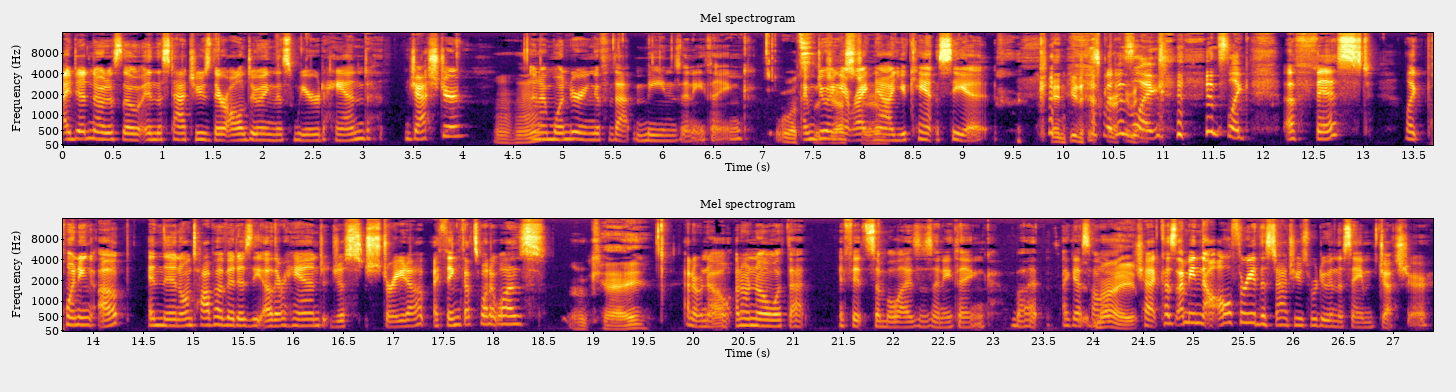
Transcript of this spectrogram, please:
I did notice though in the statues they're all doing this weird hand gesture, hmm and I'm wondering if that means anything. What's I'm doing it right now. You can't see it, Can you describe but it's it? like it's like a fist, like pointing up, and then on top of it is the other hand just straight up. I think that's what it was. Okay. I don't know. I don't know what that if it symbolizes anything, but I guess It I'll might. check because I mean all three of the statues were doing the same gesture.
